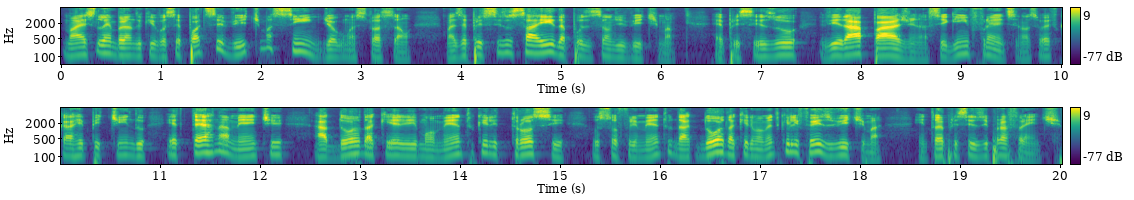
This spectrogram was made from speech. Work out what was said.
mas lembrando que você pode ser vítima, sim, de alguma situação, mas é preciso sair da posição de vítima. É preciso virar a página, seguir em frente, senão você vai ficar repetindo eternamente a dor daquele momento que ele trouxe o sofrimento, da dor daquele momento que ele fez vítima. Então é preciso ir para frente.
